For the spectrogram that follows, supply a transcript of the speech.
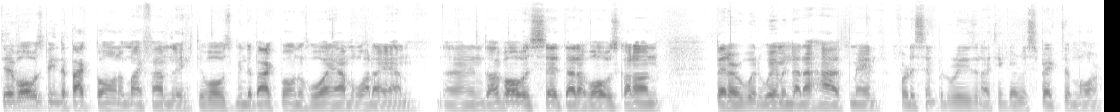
They've always been the backbone of my family. They've always been the backbone of who I am and what I am. And I've always said that I've always got on better with women than I have men for the simple reason I think I respect them more,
